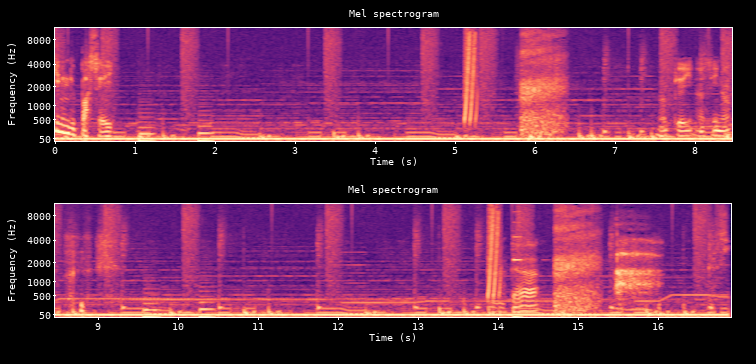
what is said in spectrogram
Quieren que pase ahí? Así no. Acá. Ah, casi.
